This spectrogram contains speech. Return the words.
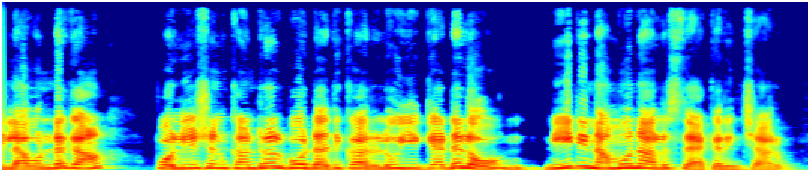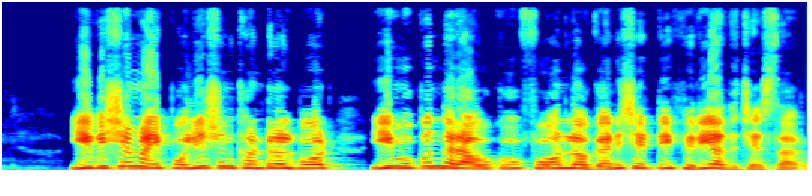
ఇలా ఉండగా పొల్యూషన్ కంట్రోల్ బోర్డు అధికారులు ఈ గడ్డలో నీటి నమూనాలు సేకరించారు. ఈ విషయమై పొల్యూషన్ కంట్రోల్ బోర్డు ఈ ముకుందరావుకు ఫోన్లో గనిశెట్టి ఫిర్యాదు చేశారు.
